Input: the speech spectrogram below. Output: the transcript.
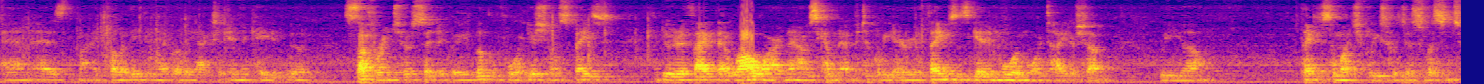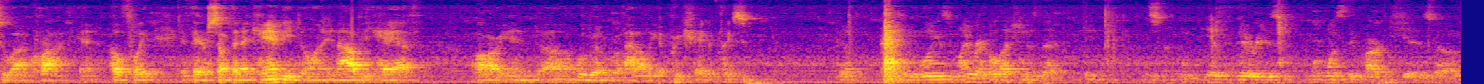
And as my fellow deacon had really actually indicated, we're suffering to a certain degree, looking for additional space. Due to the fact that Walmart now is coming to that particular area, things is getting more and more tighter shut. We um, thank you so much, please, for just listening to our cry. And hopefully, if there's something that can be done in our behalf, or in, uh, we will highly appreciate it, please. You know, Councilman Williams, my recollection is that if there is, once the park is uh,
